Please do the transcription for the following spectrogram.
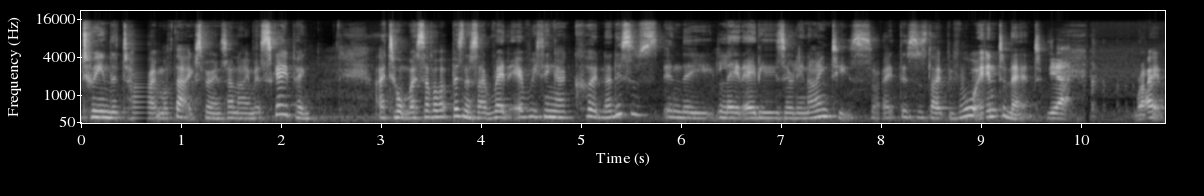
between the time of that experience and i'm escaping. I taught myself about business. I read everything i could. Now this was in the late 80s early 90s right? This is like before internet yeah. right?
